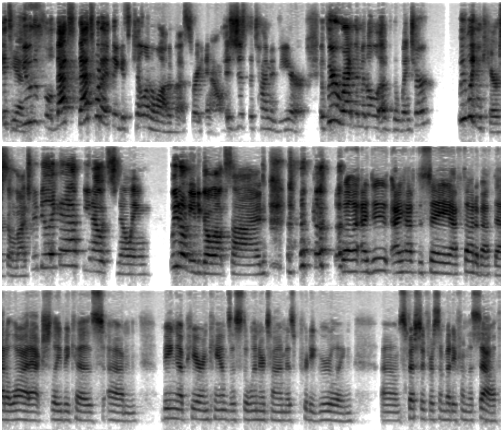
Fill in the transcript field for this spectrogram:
It's yes. beautiful. That's that's what I think is killing a lot of us right now. It's just the time of year. If we were right in the middle of the winter, we wouldn't care so much. We'd be like, eh, you know, it's snowing. We don't need to go outside. well, I do. I have to say, I've thought about that a lot actually, because um, being up here in Kansas, the wintertime is pretty grueling, um, especially for somebody from the South.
